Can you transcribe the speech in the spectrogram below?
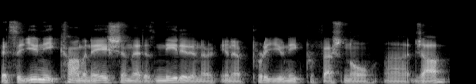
it's a unique combination that is needed in a in a pretty unique professional uh, job.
